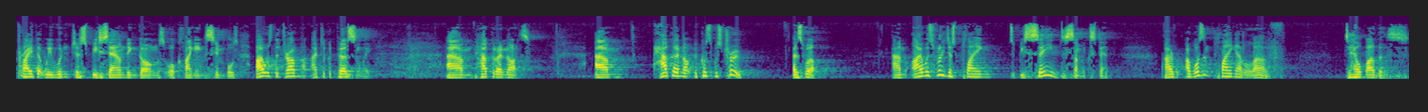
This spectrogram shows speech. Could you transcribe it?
prayed that we wouldn't just be sounding gongs or clanging cymbals. I was the drummer, I took it personally. Um, how could I not? Um, how could I not? Because it was true as well. Um, I was really just playing to be seen to some extent. I, I wasn't playing out of love to help others.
